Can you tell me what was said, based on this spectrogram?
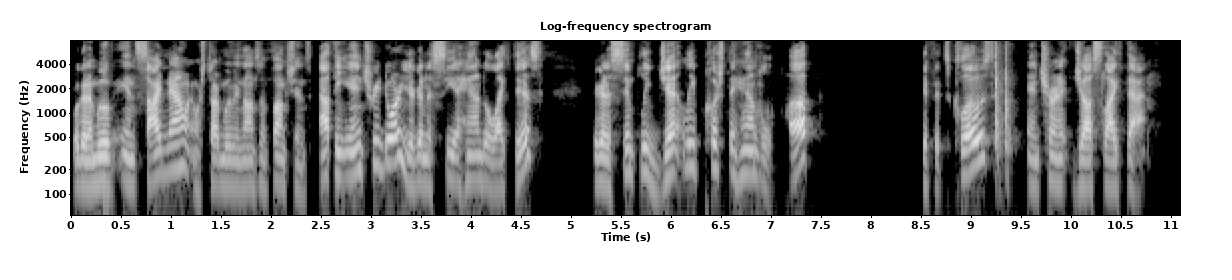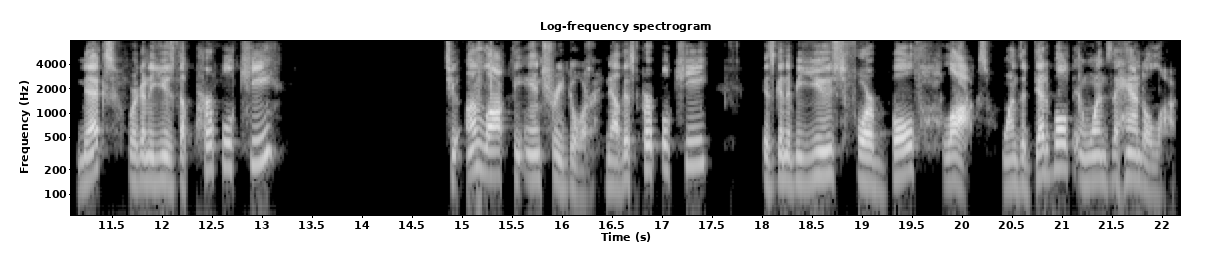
We're going to move inside now, and we'll start moving on some functions. At the entry door, you're going to see a handle like this. You're going to simply gently push the handle up if it's closed and turn it just like that. Next, we're going to use the purple key to unlock the entry door. Now, this purple key is going to be used for both locks. One's a deadbolt and one's the handle lock.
